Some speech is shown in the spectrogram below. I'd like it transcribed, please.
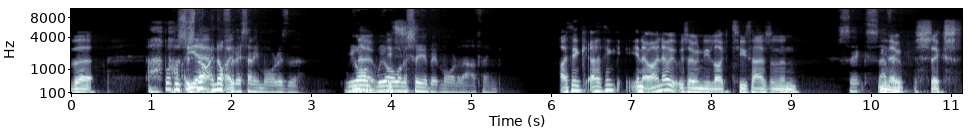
That. But there's just yeah, not enough I- of this anymore, is there? We No, all we all want to see a bit more of that. I think I think I think you know I know it was only like 2000 and six, you know six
